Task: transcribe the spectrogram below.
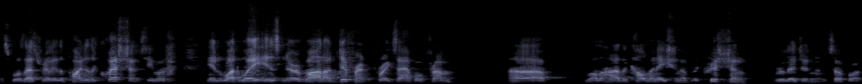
I suppose that's really the point of the question. See, well, in what way is nirvana different, for example, from, uh, well, the, the culmination of the Christian religion and so forth?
